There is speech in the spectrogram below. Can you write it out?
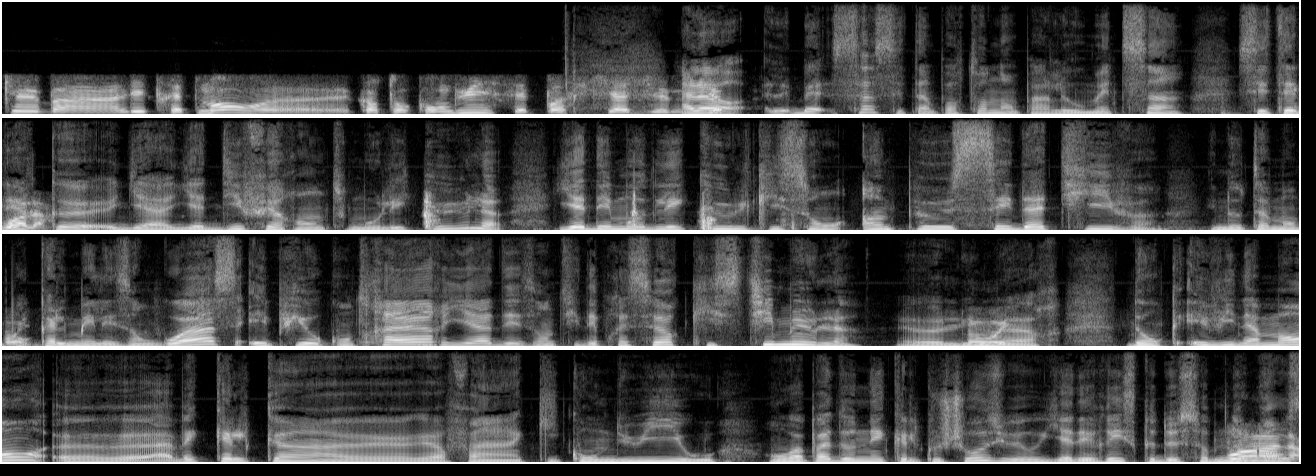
que ben les traitements, euh, quand on conduit, c'est pas ce qu'il y a de mieux. Alors, ben, ça, c'est important d'en parler aux médecins. C'est-à-dire Voilà. qu'il y a, il y a différentes molécules. Il y a des molécules qui sont un peu sédatives, notamment pour Oui. calmer les angoisses. Et puis, au contraire, il y a des antidépresseurs qui stimulent euh, l'humeur. Donc, évidemment, euh, avec quelqu'un, euh, enfin, qui conduit ou on va pas donner quelque chose où il y a des risques de somnolence. Voilà.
